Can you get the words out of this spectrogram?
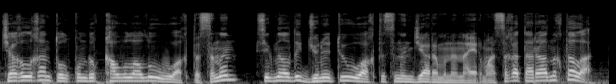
чагылган толкунду кабыл алуу убактысынын сигналды жөнөтүү убактысынын жарымынын айырмасы катары аныкталат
